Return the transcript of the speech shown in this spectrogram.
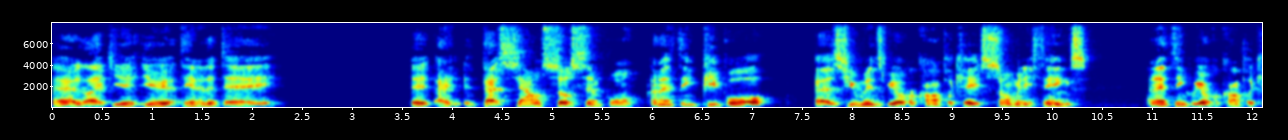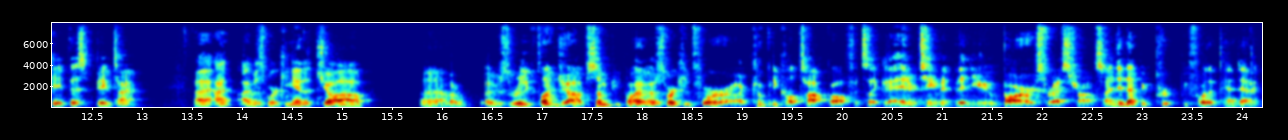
And like you, you at the end of the day, it, I, it that sounds so simple, and I think people, as humans, we overcomplicate so many things, and I think we overcomplicate this big time. I I, I was working at a job. Um, it was a really fun job. Some people, I was working for a company called Top Golf. It's like an entertainment venue, bars, restaurants. I did that before the pandemic.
